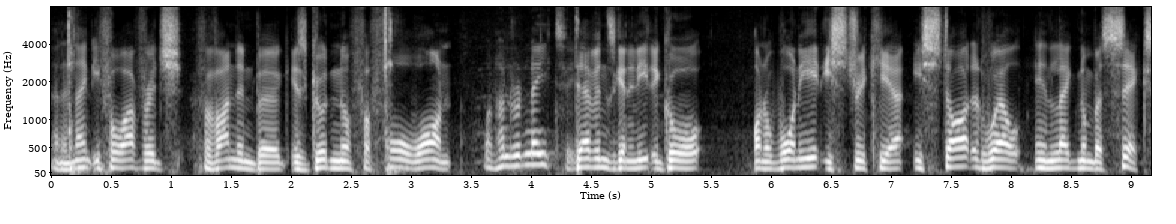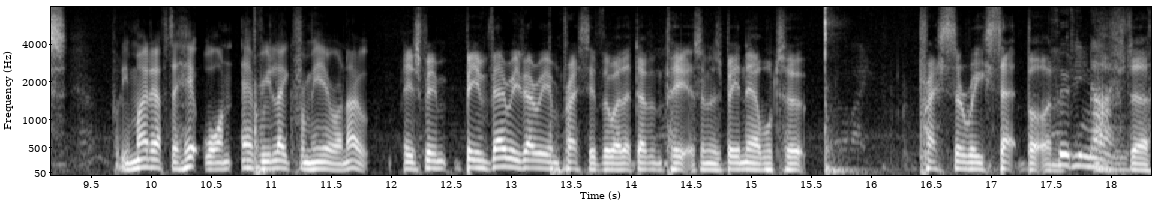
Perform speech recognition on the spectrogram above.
And a 94 average for Van den Bergh is good enough for 4 1. 180. Devon's going to need to go on a 180 streak here. He started well in leg number six, but he might have to hit one every leg from here on out. It's been been very very impressive the way that Devon Petersen has been able to press the reset button 39. after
